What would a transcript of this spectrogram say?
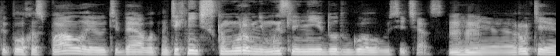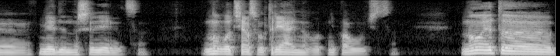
Ты плохо спал, и у тебя вот на техническом уровне мысли не идут в голову сейчас. Угу. И руки медленно шевелятся. Ну вот сейчас вот реально вот не получится. Но это,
